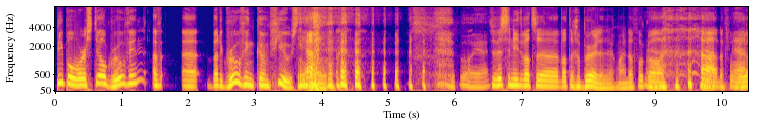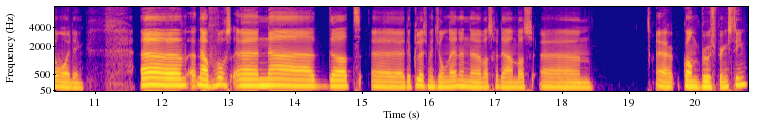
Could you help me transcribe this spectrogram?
people were still grooving, eh, but grooving confused. Ja. though." Mooi, hè? Ze wisten niet wat, ze, wat er gebeurde, zeg maar. Dat vond ik wel, Ja. dat vond ik een heel mooi ding. Ehm, nou, vervolgens, eh, nadat eh, de klus met John Lennon eh, was gedaan, was, ehm, kwam Bruce Springsteen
